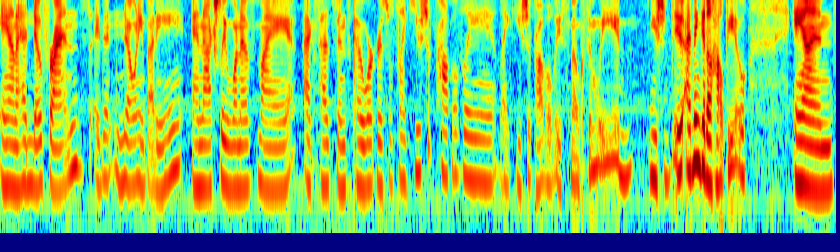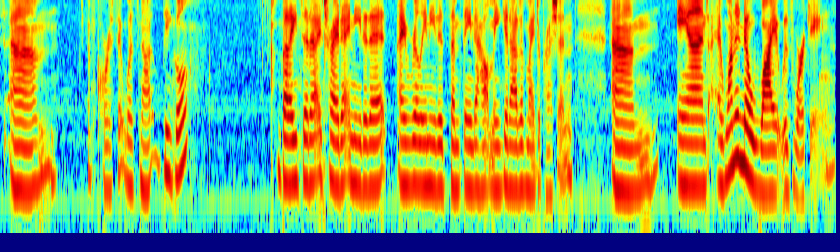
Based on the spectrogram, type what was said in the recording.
and I had no friends. I didn't know anybody. And actually, one of my ex husband's coworkers was like, "You should probably like you should probably smoke some weed. You should. I think it'll help you." And um, of course, it was not legal but I did it. I tried it. I needed it. I really needed something to help me get out of my depression. Um, and I want to know why it was working.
